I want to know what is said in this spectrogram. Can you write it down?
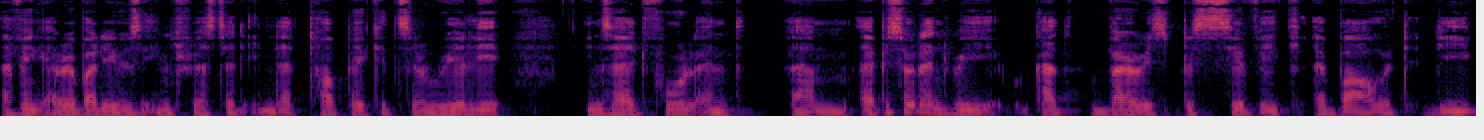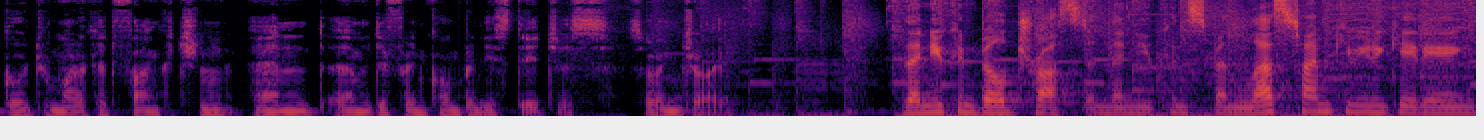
I think everybody who's interested in that topic, it's a really insightful and um, episode, and we got very specific about the go to market function and um, different company stages. So enjoy. Then you can build trust and then you can spend less time communicating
